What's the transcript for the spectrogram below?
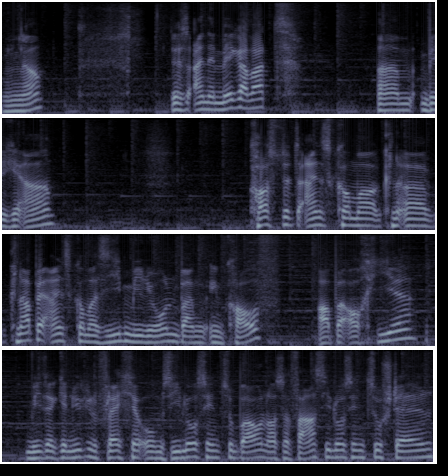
Ja, das ist eine Megawatt ähm, BGA, kostet 1, kn äh, knappe 1,7 Millionen beim im Kauf, aber auch hier wieder genügend Fläche, um Silos hinzubauen, also Fahrsilos hinzustellen.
